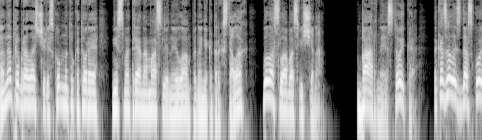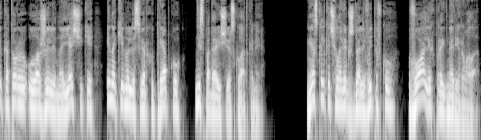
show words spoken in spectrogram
Она пробралась через комнату, которая, несмотря на масляные лампы на некоторых столах, была слабо освещена. Барная стойка оказалась доской, которую уложили на ящики и накинули сверху тряпку, не спадающую складками. Несколько человек ждали выпивку, вуаль их проигнорировала.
